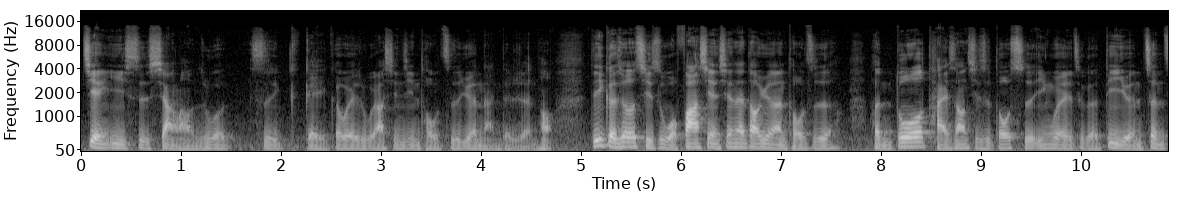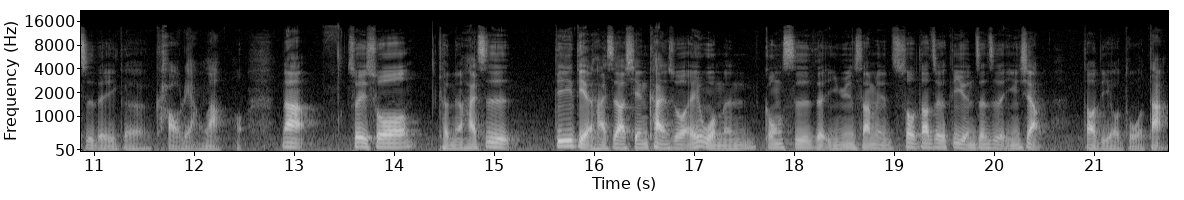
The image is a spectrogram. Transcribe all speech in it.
建议事项啊，如果是给各位如果要新进投资越南的人哈。第一个就是，其实我发现现在到越南投资，很多台商其实都是因为这个地缘政治的一个考量啦。那所以说，可能还是第一点，还是要先看说，哎，我们公司的营运上面受到这个地缘政治的影响到底有多大？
